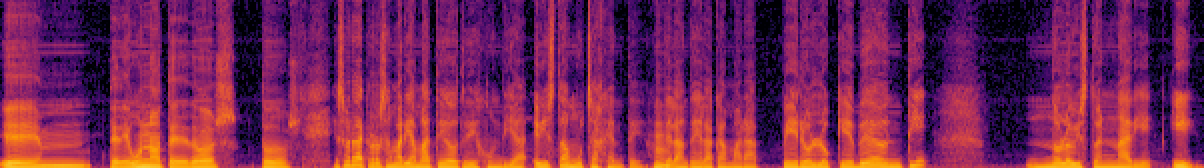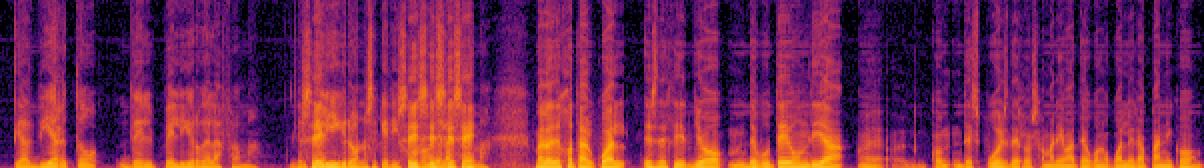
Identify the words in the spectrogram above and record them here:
TD1, TD2, todos. Es verdad que Rosa María Mateo te dijo un día, he visto a mucha gente hmm. delante de la cámara, pero lo que veo en ti no lo he visto en nadie y te advierto del peligro de la fama del peligro, no sé qué dijo, sí, ¿no? Sí, de la Me lo dijo tal cual. Es decir, yo debuté un día eh, después de Rosa María Mateo, con lo cual era pánico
